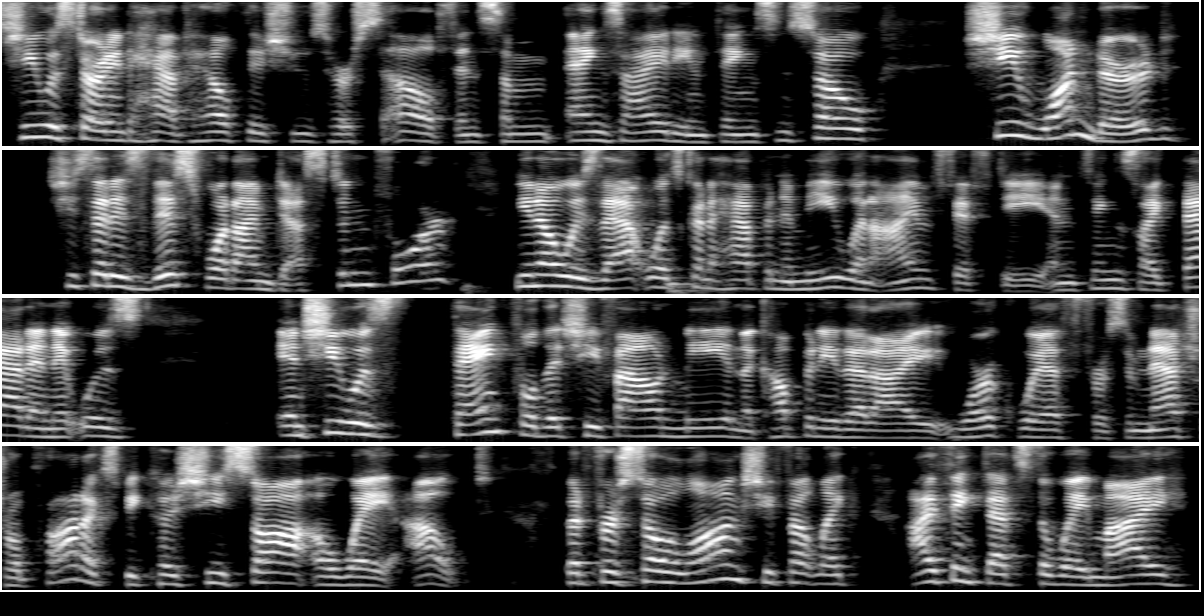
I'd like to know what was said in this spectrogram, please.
she was starting to have health issues herself and some anxiety and things. And so she wondered, she said, Is this what I'm destined for? You know, is that what's going to happen to me when I'm 50 and things like that? And it was, and she was thankful that she found me and the company that I work with for some natural products because she saw a way out. But for so long, she felt like, I think that's the way my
